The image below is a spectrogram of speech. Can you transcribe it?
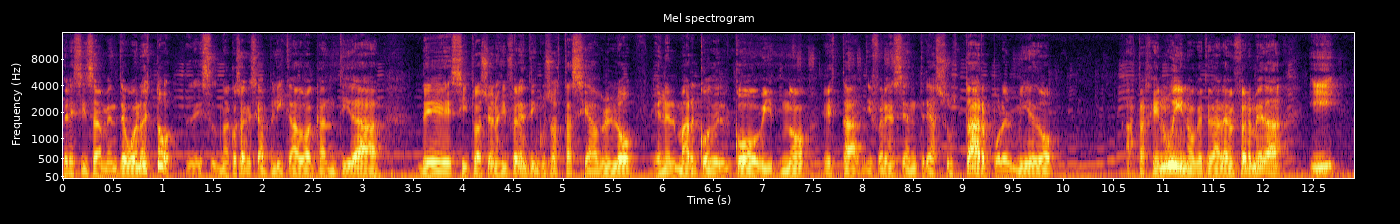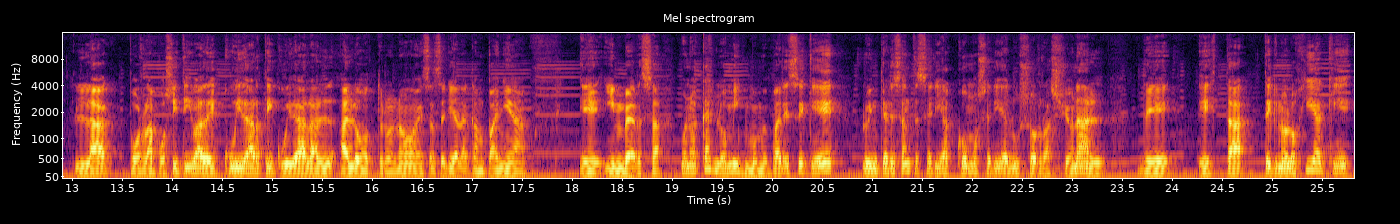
precisamente. Bueno, esto es una cosa que se ha aplicado a cantidad de situaciones diferentes, incluso hasta se habló en el marco del COVID, ¿no? Esta diferencia entre asustar por el miedo hasta genuino que te da la enfermedad y la, por la positiva de cuidarte y cuidar al, otro, ¿no? Esa sería la campaña eh, inversa. Bueno, acá es lo mismo, me parece que lo interesante sería cómo sería el uso racional de esta tecnología que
